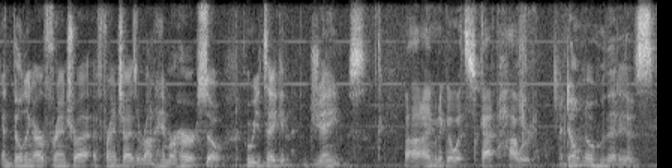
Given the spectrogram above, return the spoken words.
and building our franchi- franchise around him or her. So, who are you taking? James. Uh, I'm going to go with Scott Howard, I don't know who that is.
